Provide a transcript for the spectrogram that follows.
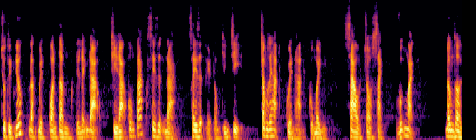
Chủ tịch nước đặc biệt quan tâm đến lãnh đạo, chỉ đạo công tác xây dựng đảng, xây dựng hệ thống chính trị trong giới hạn quyền hạn của mình sao cho sạch, vững mạnh, đồng thời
